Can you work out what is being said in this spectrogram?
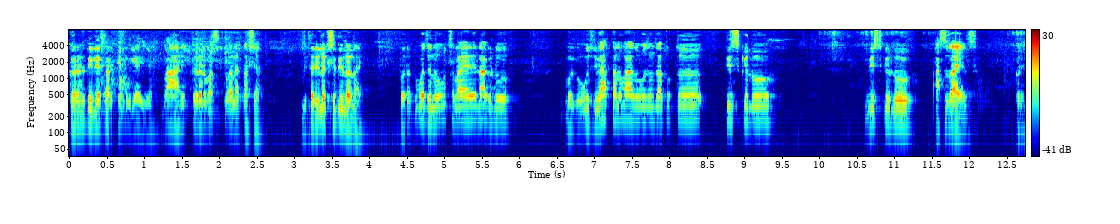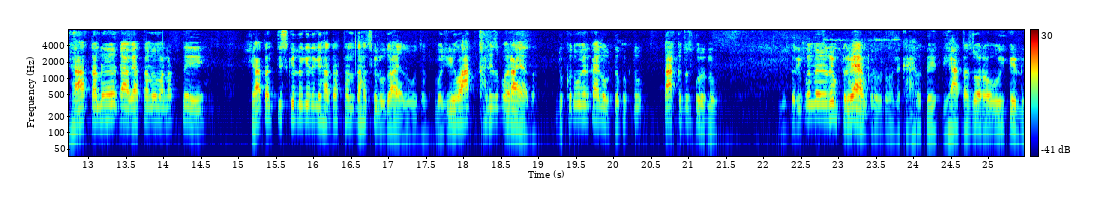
करंट दिल्यासारख्या मुग्यायच्या बारीक करंट बसतो ना तशा. मी तरी लक्ष दिलं नाही. परत वजन उचलायला लागलो. मग उजव्या हातानं माझं वजन जात होतं तीस किलो वीस किलो असं जायचं. तर ह्या हातानं डाव्या हातानं मला वाटतंय ह्या हातानं तीस किलो गेलं की ह्या हातानं दहाच किलो जायचं वजन. म्हणजे ह्यो हात खालीच राहायचा. दुखत वगैरे काय नव्हतं फक्त ताकदच पुरत नव्हतं. मी तरी पण रमपूर व्यायाम करत होतो. म्हटलं काय होतं हे आता जोरावर हे केलं.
